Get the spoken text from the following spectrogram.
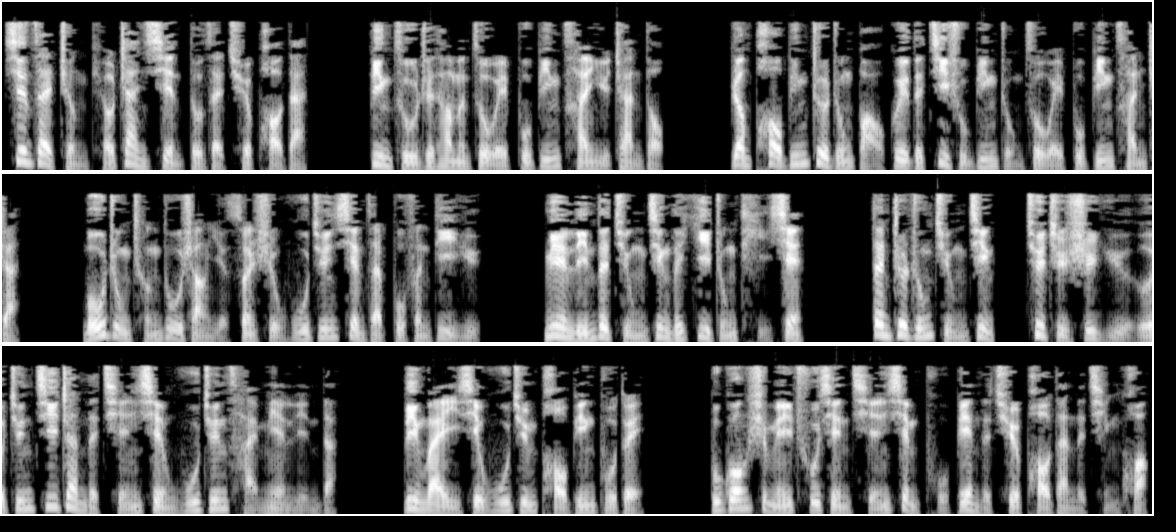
现在整条战线都在缺炮弹。并组织他们作为步兵参与战斗，让炮兵这种宝贵的技术兵种作为步兵参战，某种程度上也算是乌军现在部分地域面临的窘境的一种体现。但这种窘境却只是与俄军激战的前线乌军才面临的。另外一些乌军炮兵部队不光是没出现前线普遍的缺炮弹的情况，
